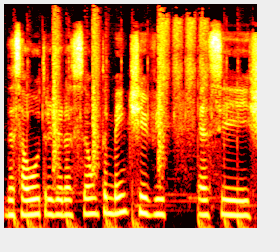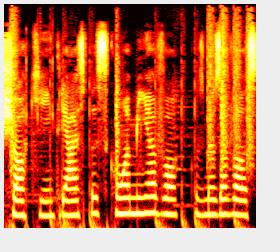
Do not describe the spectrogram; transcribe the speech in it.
dessa outra geração também tive esse choque entre aspas com a minha avó, com os meus avós.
